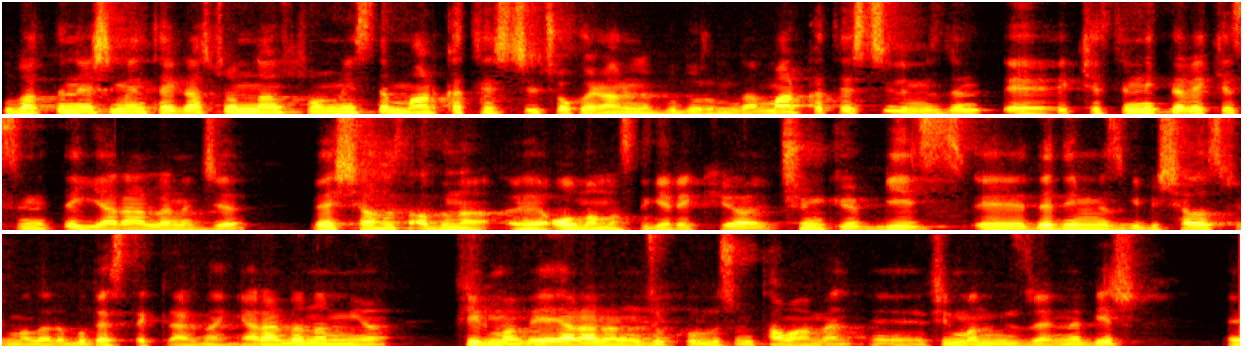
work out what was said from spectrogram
Uzaktan erişim entegrasyonundan sonra ise marka tescil çok önemli bu durumda. Marka tescilimizin e, kesinlikle ve kesinlikle yararlanıcı ve şahıs adına e, olmaması gerekiyor. Çünkü biz e, dediğimiz gibi şahıs firmaları bu desteklerden yararlanamıyor. Firma ve yararlanıcı kuruluşun tamamen e, firmanın üzerine bir e,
